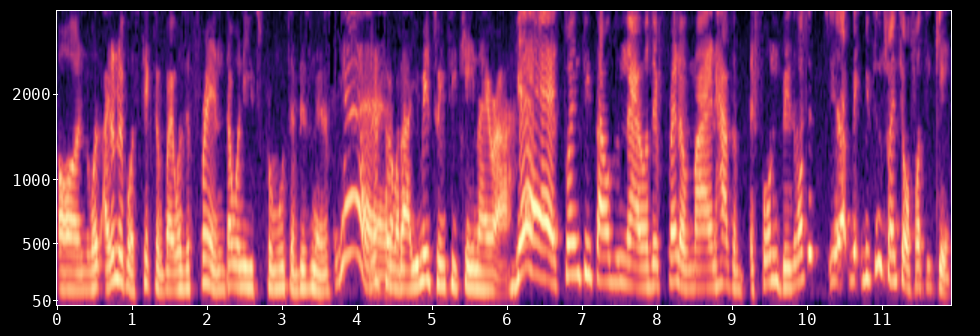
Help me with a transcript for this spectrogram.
on was I don't know if it was TikTok, but it was a friend that wanted you to promote a business. Yeah. Let's talk about that. You made 20k naira. Yes, 20,000 naira. was a friend of mine, has a, a phone business. Was it yeah, between 20 or 40K?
